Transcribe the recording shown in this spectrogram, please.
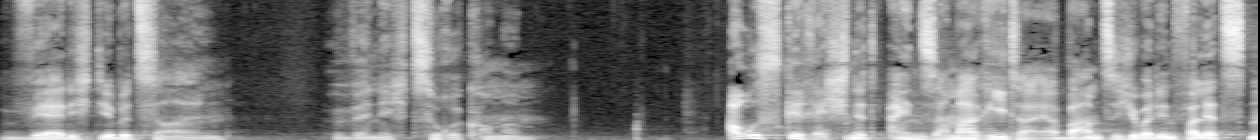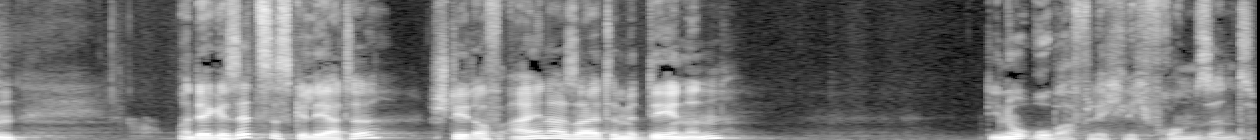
werde ich dir bezahlen, wenn ich zurückkomme. Ausgerechnet ein Samariter erbarmt sich über den Verletzten, und der Gesetzesgelehrte steht auf einer Seite mit denen, die nur oberflächlich fromm sind.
